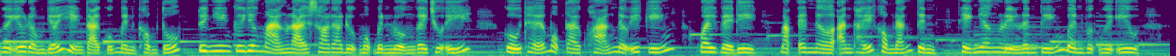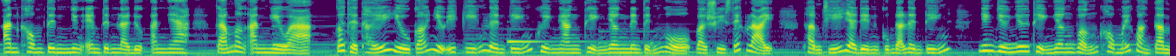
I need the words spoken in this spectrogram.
người yêu đồng giới hiện tại của mình không tốt. Tuy nhiên, cư dân mạng lại so ra được một bình luận gây chú ý. Cụ thể, một tài khoản nêu ý kiến, quay về đi, mặt N anh thấy không đáng tin. Thiện nhân liền lên tiếng bên vực người yêu, anh không tin nhưng em tin là được anh nha, cảm ơn anh nhiều ạ. À. Có thể thấy dù có nhiều ý kiến lên tiếng khuyên ngăn thiện nhân nên tỉnh ngộ và suy xét lại, thậm chí gia đình cũng đã lên tiếng, nhưng dường như thiện nhân vẫn không mấy quan tâm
